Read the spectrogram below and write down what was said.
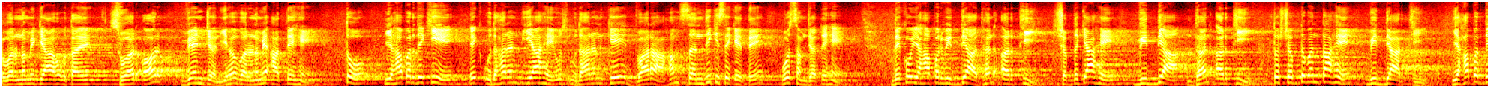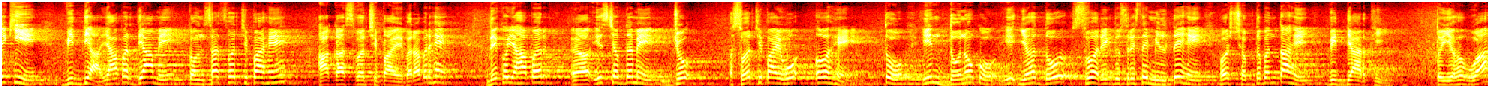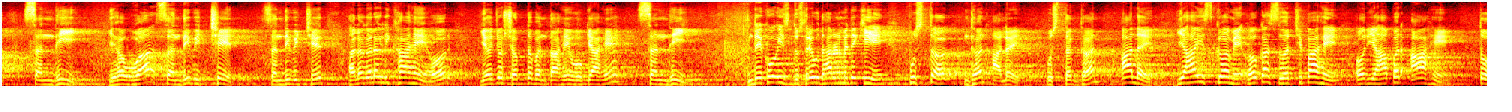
वर्ण में क्या होता है, स्वर और व्यंजन, यह वर्ण में आते हैं। तो यहाँ पर देखिए, एक उदाहरण दिया है, उस उदाहरण के द्वारा हम संधि किसे कहते हैं, वो समझाते हैं। देखो यहाँ पर विद्या धन अर्थी, शब्द क्या है? विद्या धन अर्थी। तो शब्द बनता है विद्यार्थी। यहाँ पर देखिए, विद्या, यहाँ पर द्या में कौन सा स्वर छिपा है? आकाश स्वर छिपा है, बराबर है। देखो यहाँ पर इस शब्द में जो स्वर छिपा है वो अ है। तो इन दोनों को यह दो स्वर एक दूसरे से मिलते हैं और शब्द बनता है विद्यार्थी। तो यह हुआ संधि, यह हुआ संधि विच्छेद। संधि विच्छेद अलग अलग लिखा है और यह जो शब्द बनता है वो क्या है? संधि। देखो इस दूसरे उदाहरण में देखिए, पुस्तक धन आलय, पुस्तक धन आलय। यहाँ इस क में अ का स्वर छिपा है और यहाँ पर आ है। तो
